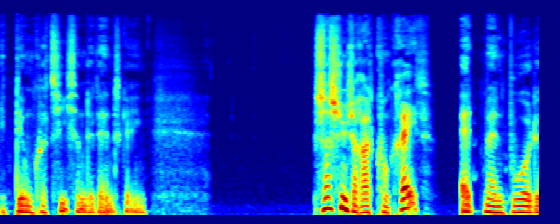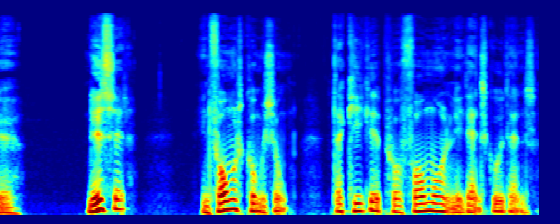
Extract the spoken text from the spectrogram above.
et demokrati som det danske. Ikke? Så synes jeg ret konkret, at man burde nedsætte en formålskommission, der kiggede på formålene i dansk uddannelse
